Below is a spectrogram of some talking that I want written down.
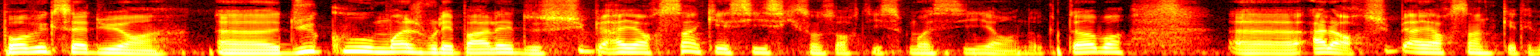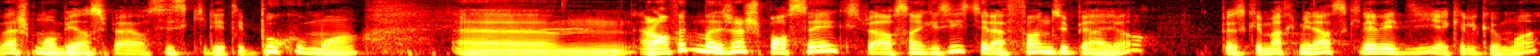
Pourvu que ça dure. Euh, du coup, moi, je voulais parler de Superior 5 et 6 qui sont sortis ce mois-ci en octobre. Euh, alors, Superior 5 qui était vachement bien, Superior 6 qui l'était beaucoup moins. Euh, alors, en fait, moi, déjà, je pensais que Superior 5 et 6 c'était la fin de Superior. Parce que Marc Millar, ce qu'il avait dit il y a quelques mois.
